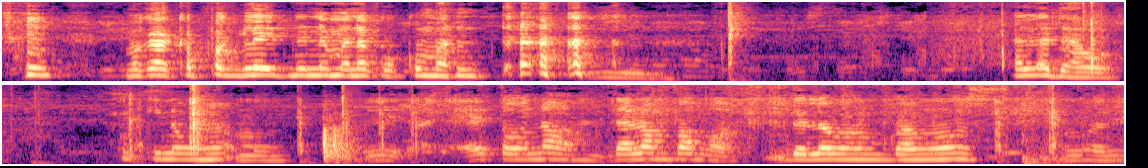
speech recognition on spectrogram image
Makakapag-live na naman ako kumanta. Hala daw, ang kinuha mo. Ito no, dalawang bangos. Dalawang bangos, one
